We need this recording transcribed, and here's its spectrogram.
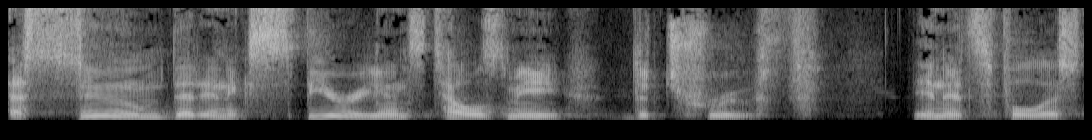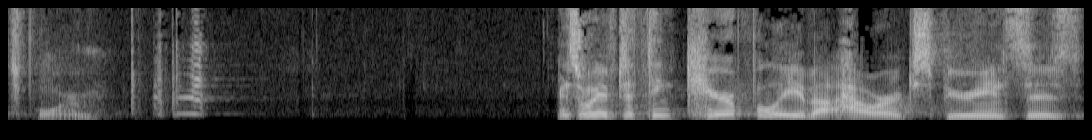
assume that an experience tells me the truth in its fullest form. And so we have to think carefully about how our experiences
